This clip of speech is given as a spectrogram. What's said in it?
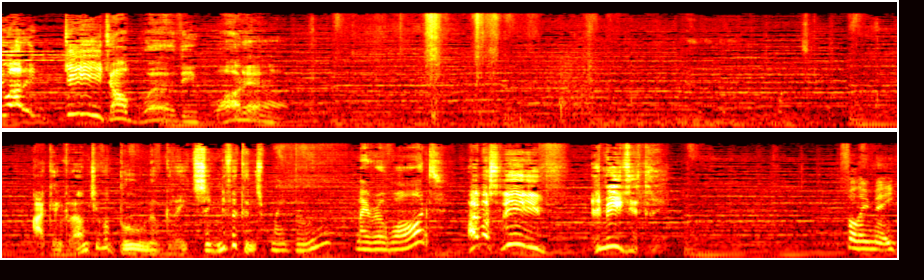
You are indeed a worthy warrior. I can grant you a boon of great significance. My boon? My reward? I must leave immediately. Follow me.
